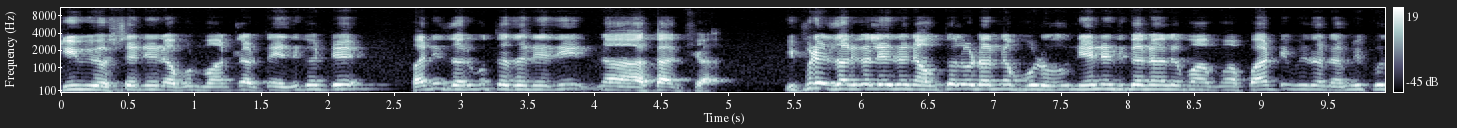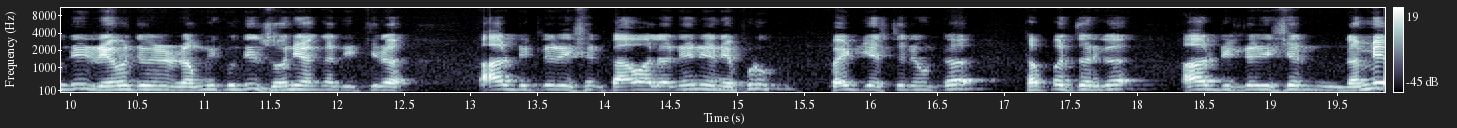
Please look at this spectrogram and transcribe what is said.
టీవీ వస్తే నేను అప్పుడు మాట్లాడతా. ఎందుకంటే పని జరుగుతుంది అనేది నా ఆకాంక్ష. ఇప్పుడే జరగలేదని అవతలోడు అన్నప్పుడు నేను ఎందుకు మా మా పార్టీ మీద నమ్మికుంది రేవంత్ మీద నమ్మికుంది సోనియా గాంధీ ఇచ్చిన ఆర్ డిక్లరేషన్ కావాలని నేను ఎప్పుడు ఫైట్ చేస్తూనే ఉంటా. తప్పనిసరిగా ఆర్ డిక్లరేషన్ నమ్మే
